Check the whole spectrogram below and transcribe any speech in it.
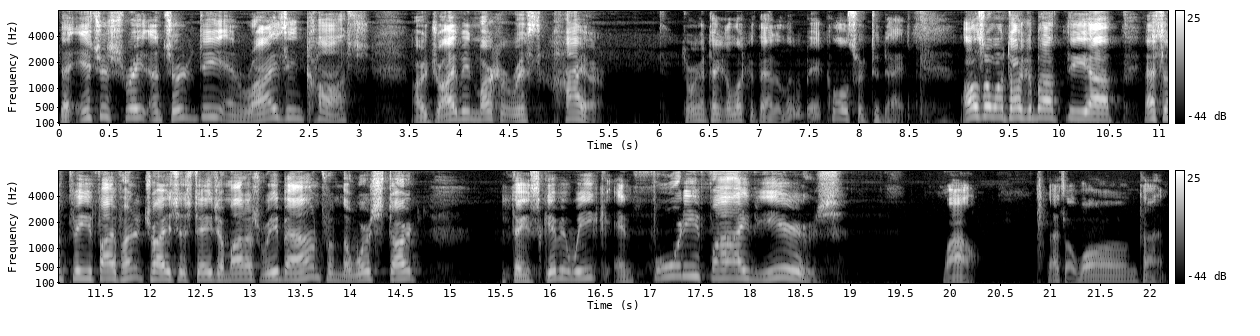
that interest rate uncertainty and rising costs are driving market risks higher. So we're going to take a look at that a little bit closer today. Also, want to talk about the uh, S&P 500 tries to stage a modest rebound from the worst start Thanksgiving week in 45 years. Wow, that's a long time.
